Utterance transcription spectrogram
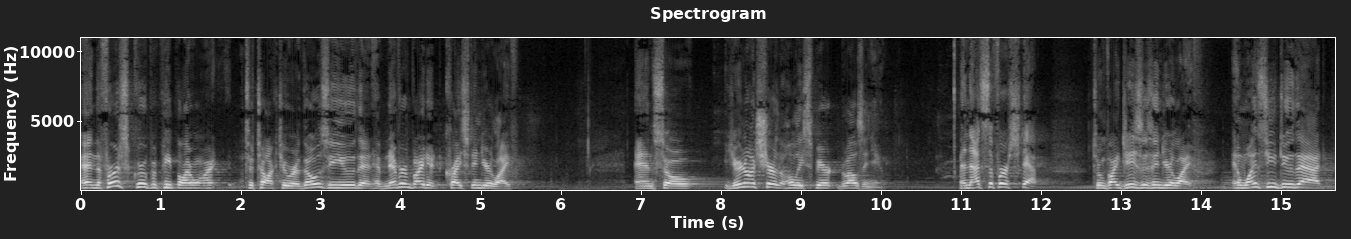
And the first group of people I want to talk to are those of you that have never invited Christ into your life. And so you're not sure the Holy Spirit dwells in you. And that's the first step to invite Jesus into your life. And once you do that,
